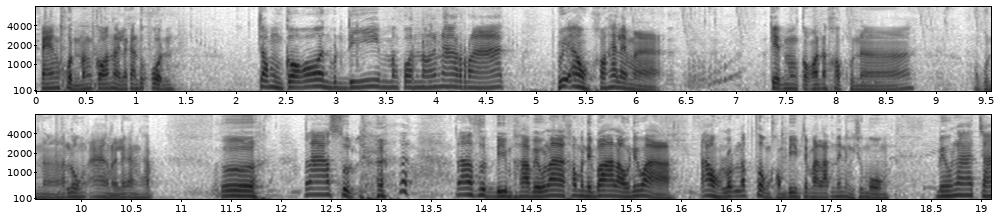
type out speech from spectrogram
แปลงขนมังกรหน่อยแล้วกันทุกคน เจ้ามังกรวันดีมังกรน้อยน่ารักเฮ้ยเอ้าเขาให้อะไรมา เกตมังกรนะขอบคุณนะขอบคุณนะลงอ่างหน่อยแล้วกันครับ เออ ล่าสุด ล่าสุดบีมพาเบลล่าเข้ามาในบ้านเรานี่หว่า อ้ารถรับส่งของบีมจะมารับในหนึ่งชั่วโมง เบลล่าจ๊ะ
